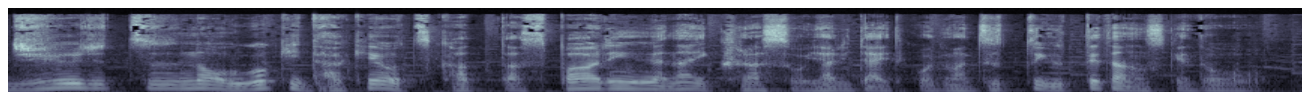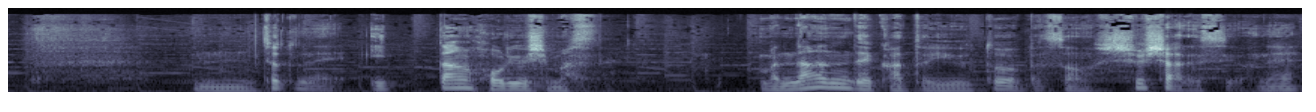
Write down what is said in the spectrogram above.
柔術の動きだけを使ったスパーリングがないクラスをやりたいってこれ、まあ、ずっと言ってたんですけどうん、ちょっとね一旦保留しますね、まあ、なんでかというとやっぱその主者ですよね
